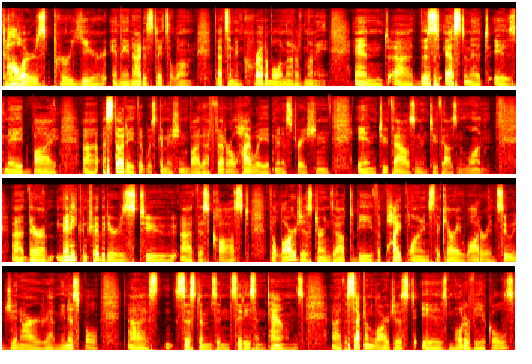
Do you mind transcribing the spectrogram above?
dollars per year in the United States alone. That's an incredible amount of money. And uh, this estimate is made by uh, a study that was commissioned by the Federal Highway Administration in 2000 and 2001. Uh, there are many contributors to uh, this cost. The largest turns out to be the pipelines that carry water and sewage in our uh, municipal uh, systems in cities and towns. the second largest is motor vehicles,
